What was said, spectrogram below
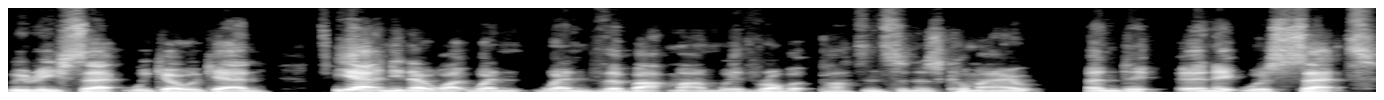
we reset, we go again. Yeah. And, you know, like when, when the Batman with Robert Pattinson has come out and it, and it was set,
